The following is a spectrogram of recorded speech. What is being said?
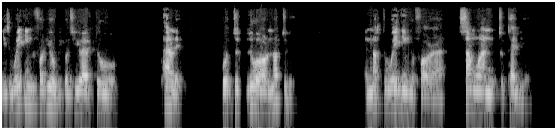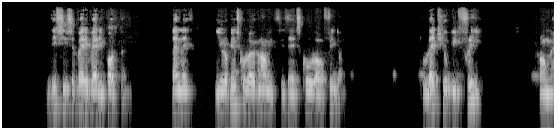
Is waiting for you because you have to tell it what to do or not to do, and not waiting for uh, someone to tell you. This is very, very important. Then the European School of Economics is a school of freedom to let you be free from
